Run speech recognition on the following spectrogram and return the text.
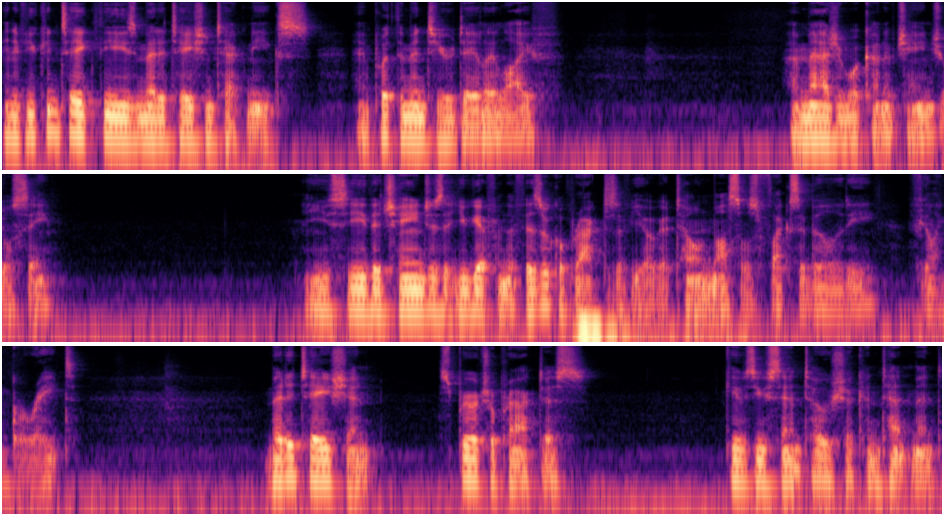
And if you can take these meditation techniques and put them into your daily life, imagine what kind of change you'll see. You see the changes that you get from the physical practice of yoga tone, muscles, flexibility, feeling great Meditation, spiritual practice, gives you santosha, contentment,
